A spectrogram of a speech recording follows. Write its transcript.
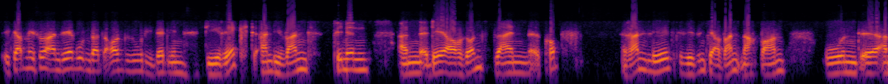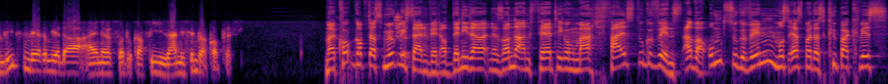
ich habe mir schon einen sehr guten Platz ausgesucht. Ich werde ihn direkt an die Wand pinnen, an der er auch sonst seinen Kopf ranlegt. Wir sind ja Wandnachbarn. Und äh, am liebsten wäre mir da eine Fotografie seines Hinterkopfes. Mal gucken, ob das möglich sein wird, ob Danny da eine Sonderanfertigung macht, falls du gewinnst. Aber um zu gewinnen, muss erstmal das Küper-Quiz,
